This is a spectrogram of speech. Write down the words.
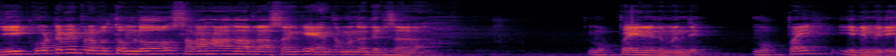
ఈ కూటమి ప్రభుత్వంలో సలహాదారుల సంఖ్య ఎంతమందో తెలుసా? ముప్పై ఎనిమిది మంది. ముప్పై ఎనిమిది.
